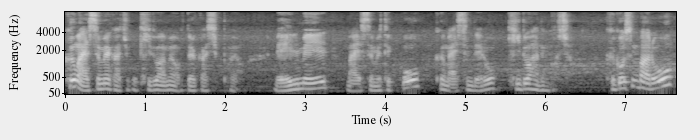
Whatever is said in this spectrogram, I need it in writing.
그 말씀을 가지고 기도하면 어떨까 싶어요. 매일매일 말씀을 듣고 그 말씀대로 기도하는 거죠. 그것은 바로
